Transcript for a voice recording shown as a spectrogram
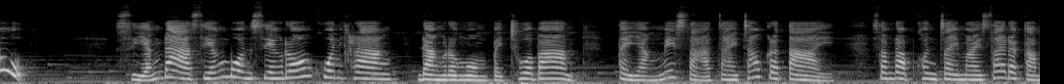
ว เสียงด่าเสียงบ่นเสียงร้องควญคราง ดังระงมไปทั่วบ้าน แต่ยังไม่สาใจเจ้ากระต่ายสำหรับคนใจไม้ไส้ระกรรม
